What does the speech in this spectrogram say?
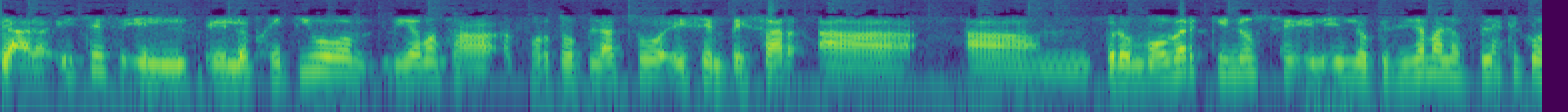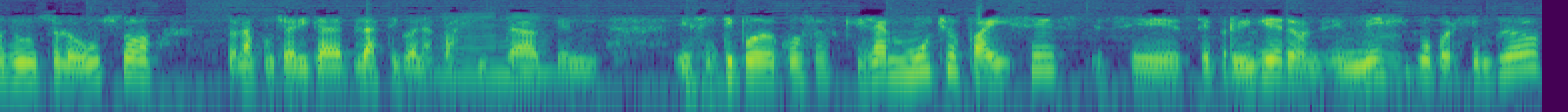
Claro, ese es el, el objetivo, digamos, a, corto plazo, es empezar a, um, promover que no se, lo que se llaman los plásticos de un solo uso, son las cucharitas de plástico, las pajitas, el, ese tipo de cosas que ya en muchos países se, se prohibieron. En México, por ejemplo,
